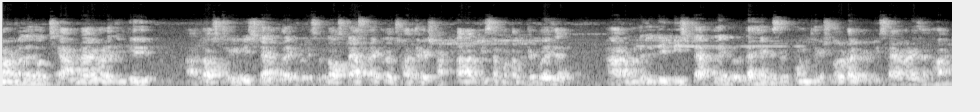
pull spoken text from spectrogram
নর্মালি হচ্ছে আমরা এবারে যদি দশ থেকে বিশটা অ্যাপ্লাই করি সো দশটা অ্যাপ্লাই করলে ছয় থেকে সাতটা ভিসা মোটামুটি হয়ে যায়। আর আমরা যদি বিশটা অ্যাপ্লাই করি, দেখা গেছে পনেরো থেকে ষোলোটা ভিসা অ্যাভারেজে হয়।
